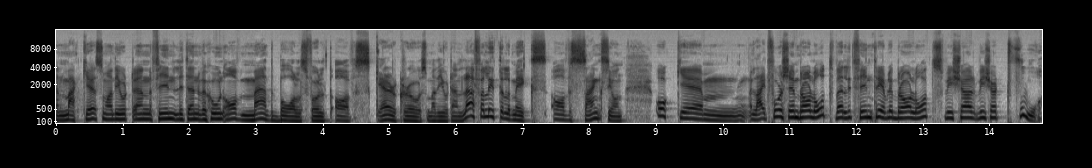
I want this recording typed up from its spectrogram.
En Macke som hade gjort en fin liten version av Madballs fullt av Scarecrow som hade gjort en Laugh a Little Mix av Sanction. Och eh, Light Force är en bra låt. Väldigt fin, trevlig, bra låt. Vi kör, vi kör två,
